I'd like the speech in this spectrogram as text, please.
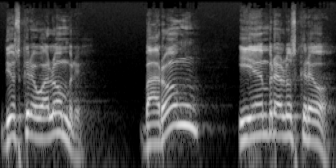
Dios creó al hombre, varón y hembra los creó.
